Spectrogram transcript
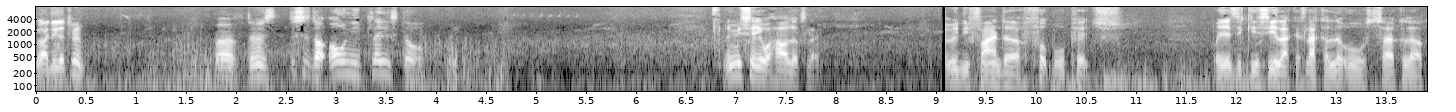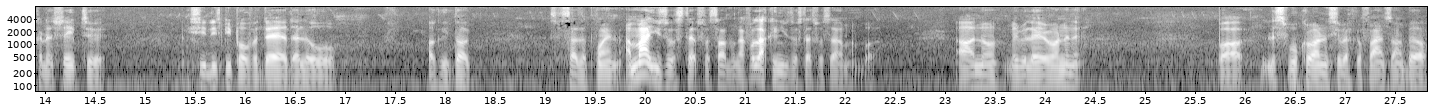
Gotta do the trim. Bro, there's, this is the only place though. Let me show you what, how it looks like. I really find a football pitch. But as you can see, like it's like a little circular kind of shape to it. You see these people over there, the little ugly dog. That's beside the point. I might use those steps for something. I feel like I can use those steps for something, but I don't know. Maybe later on in it. But let's walk around and see if I can find some better.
